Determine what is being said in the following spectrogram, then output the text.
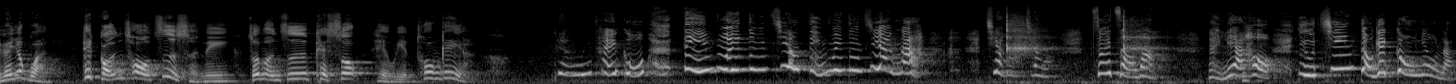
那个药丸是甘草制成的，专门治咳嗽、喉咙痛的呀。两位太公，第一杯都讲，第一杯都讲啦，讲啊最早嘛，来俩好有青岛的功用啦，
